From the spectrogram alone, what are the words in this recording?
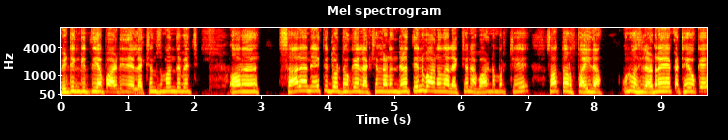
ਮੀਟਿੰਗ ਕੀਤੀ ਆ ਪਾਰਟੀ ਦੇ ਇਲੈਕਸ਼ਨ ਸੰਬੰਧ ਦੇ ਵਿੱਚ। ਔਰ ਸਾਰਿਆਂ ਨੇ ਇਕਜੁੱਟ ਹੋ ਕੇ ਇਲੈਕਸ਼ਨ ਲੜਨ ਜਿਹੜਾ ਤਿੰਨ ਵਾਰਡਾਂ ਦਾ ਇਲੈਕਸ਼ਨ ਹੈ ਵਾਰਡ ਨੰਬਰ 6 7 ਔਰ 27 ਦਾ ਉਹਨੂੰ ਅਸੀਂ ਲੜ ਰਹੇ ਹਾਂ ਇਕੱਠੇ ਹੋ ਕੇ।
